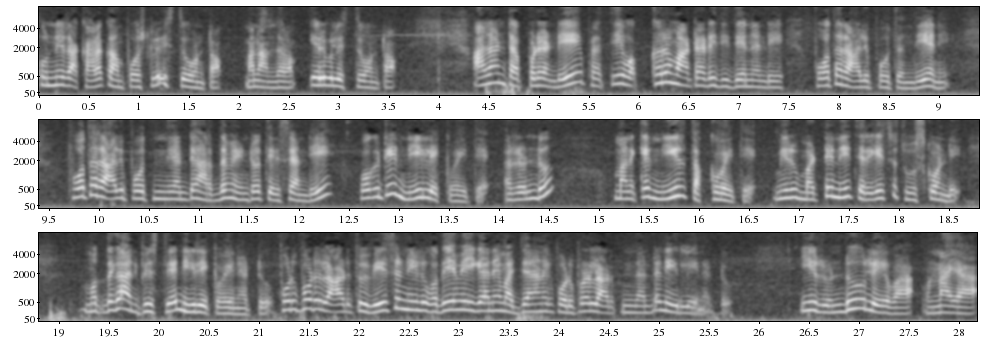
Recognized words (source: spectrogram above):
కొన్ని రకాల కంపోస్టులు ఇస్తూ ఉంటాం. మన అందరం ఎరువులు ఇస్తూ ఉంటాం. అలాంటప్పుడు అండి ప్రతి ఒక్కరూ మాట్లాడేది ఇదేనండి పూత రాలిపోతుంది అని. పూత రాలిపోతుంది అంటే అర్థం ఏంటో తెలుసండి? ఒకటి నీళ్ళు ఎక్కువైతే. రెండు మనకి నీరు తక్కువైతే. మీరు మట్టిని తిరిగేసి చూసుకోండి. ముద్దగా అనిపిస్తే నీరు ఎక్కువైనట్టు. పొడి పొడులు ఆడుతూ వేసిన నీళ్ళు ఉదయం వేయగానే మధ్యాహ్నానికి పొడి పొడులు ఆడుతుందంటే నీరు లేనట్టు. ఈ రెండూ లేవా? ఉన్నాయా?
